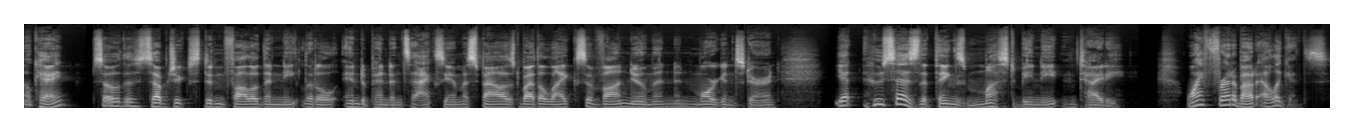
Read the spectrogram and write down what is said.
Okay, so the subjects didn't follow the neat little independence axiom espoused by the likes of von Neumann and Morgenstern Yet who says that things must be neat and tidy? Why fret about elegance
